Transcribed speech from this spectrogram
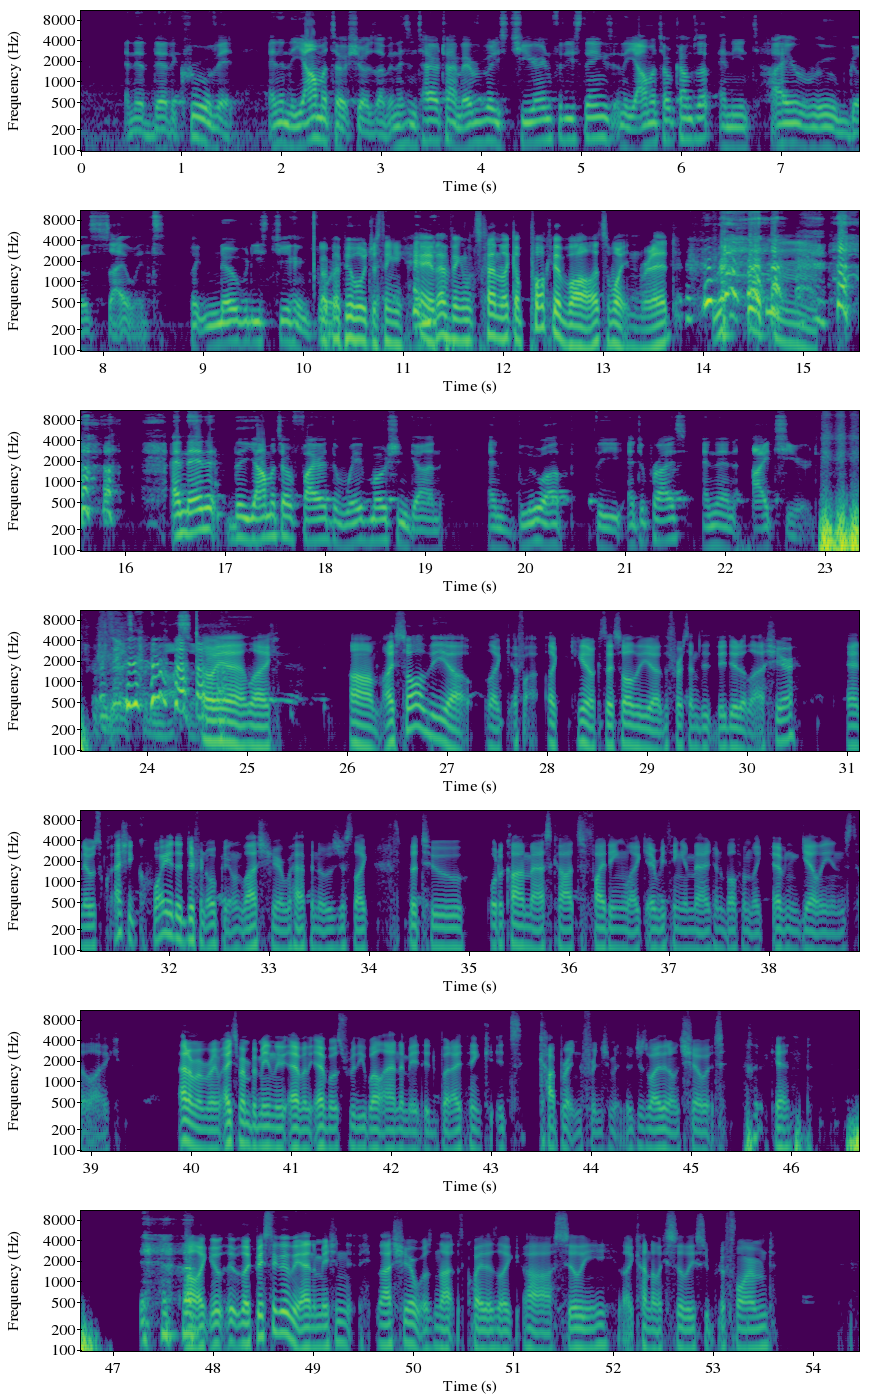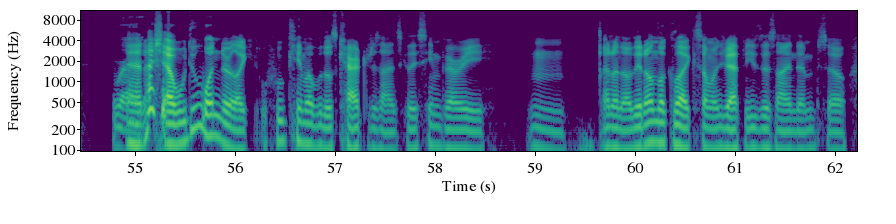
and they're, they're the crew of it. And then the Yamato shows up, and this entire time everybody's cheering for these things, and the Yamato comes up, and the entire room goes silent. Like nobody's cheering I for bet it. people were just thinking, hey, that thing looks kind of like a Pokeball. It's white and red. Hmm. and then the Yamato fired the wave motion gun and blew up the Enterprise, and then I cheered. Because that's pretty awesome. oh yeah, like, um, I saw the uh, like if I, like you know, because I saw the uh, the first time they, they did it last year, and it was actually quite a different opening. Last year, what happened? It was just like the two Otakon mascots fighting like everything imaginable, from like Evangelions to like. I don't remember. I just remember mainly Evo. Evo's really well animated, but I think it's copyright infringement, which is why they don't show it again. uh, like it, it- like basically the animation last year was not quite as like uh silly, like kind of like silly, super deformed. right. And actually, I do wonder like who came up with those character designs because they seem very, mm, I don't know, they don't look like someone Japanese designed them. So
